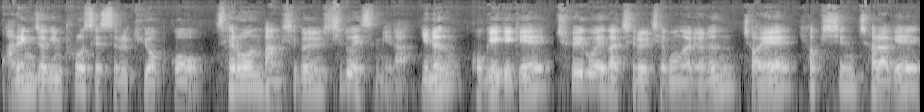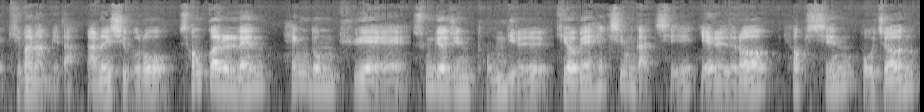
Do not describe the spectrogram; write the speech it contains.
관행적인 프로세스를 뒤엎고 새로운 방식을 시도했습니다. 이는 고객에게 최고의 가치를 제공하려는 저의 혁신 철학에 기반합니다. 라는 식으로 성과를 낸 행동 뒤에 숨겨진 동기를 기업의 핵심 가치, 예를 들어 혁신, 보전,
